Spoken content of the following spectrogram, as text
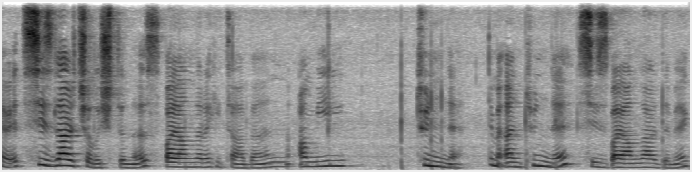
Evet, sizler çalıştınız. Bayanlara hitaben. Amil tünne. Değil mi? Entünne siz bayanlar demek.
